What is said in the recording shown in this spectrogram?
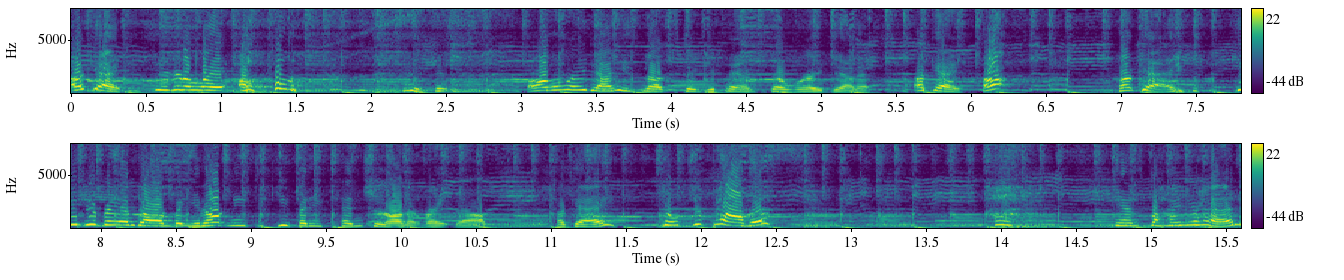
Okay, so you're going to lay all the, all the way down. He's not stinky pants. Don't worry, Janet. Okay. Oh. Okay. Keep your band on, but you don't need to keep any tension on it right now. Okay. Tilt your pelvis. Hands behind your head.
